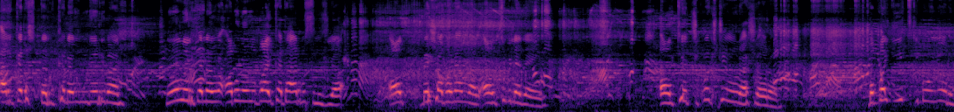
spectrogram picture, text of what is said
Arkadaşlar kanalım gariban. Ne olur kanalıma abone olup like atar mısınız ya? Alt 5 abonem var. 6 bile değil. 6'ya çıkmak için uğraşıyorum. Baba yiğit gibi oynuyorum.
